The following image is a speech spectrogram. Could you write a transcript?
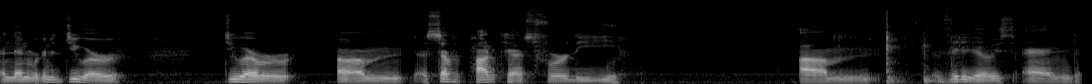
and then we're gonna do our do our um, a separate podcast for the um, videos and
